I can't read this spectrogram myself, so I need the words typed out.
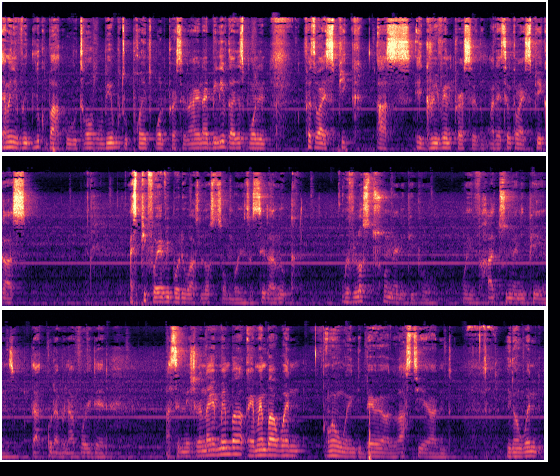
I mean, if we look back, we'll, we'll be able to point one person. And I believe that this morning, first of all, I speak as a grieving person. At the same time, I speak as, I speak for everybody who has lost somebody to say that, look, we've lost too many people we've had too many pains that could have been avoided as a nation. And I remember, I remember when when we were in the burial last year, and you know when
